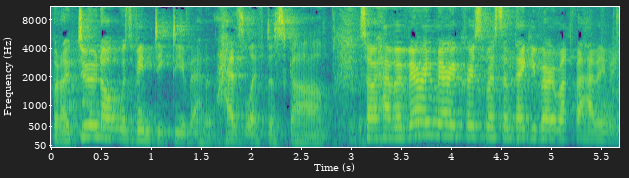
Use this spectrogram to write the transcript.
but I do know it was vindictive and it has left a scar. So have a very Merry Christmas and thank you very much for having me.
